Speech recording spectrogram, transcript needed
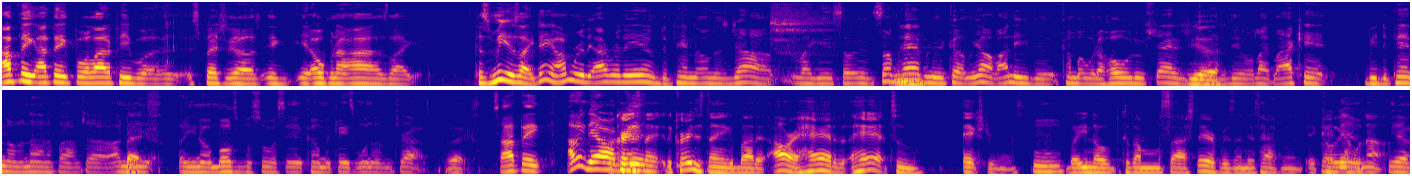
I think, I think for a lot of people, uh, especially us, it, it opened our eyes. Like, cause me, it's like, damn, I'm really, I really am dependent on this job. Like, so if something Mhm. happened to cut me off, I need to come up with a whole new strategy Yeah. to deal with life. Like, I can't be dependent on a nine to five job. I need, Facts. uh, you know, multiple source of income in case one of them drops. So I think, I think they are The crazy good. thing, the crazy thing about it, I already had had two extra ones, Mhm. but you know, because I'm a massage therapist and this happened, it cut Oh, that yeah. one out. Yeah.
